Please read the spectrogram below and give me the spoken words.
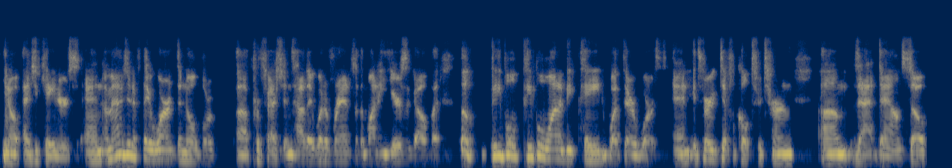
you know, educators. And imagine if they weren't the nobler uh, professions, how they would have ran for the money years ago. But look, people people want to be paid what they're worth, and it's very difficult to turn um, that down. So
